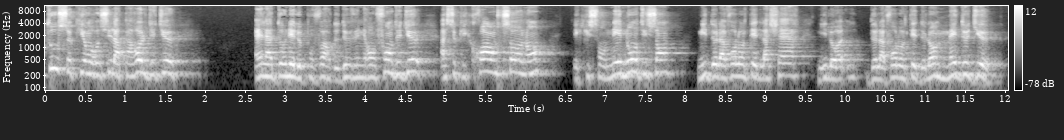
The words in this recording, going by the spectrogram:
tous ceux qui ont reçu la parole de Dieu, elle a donné le pouvoir de devenir enfants de Dieu à ceux qui croient en son nom et qui sont nés non du sang, ni de la volonté de la chair, ni de la volonté de l'homme, mais de Dieu.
